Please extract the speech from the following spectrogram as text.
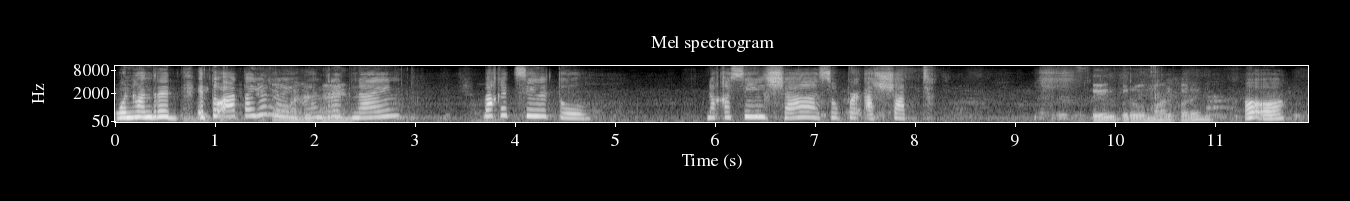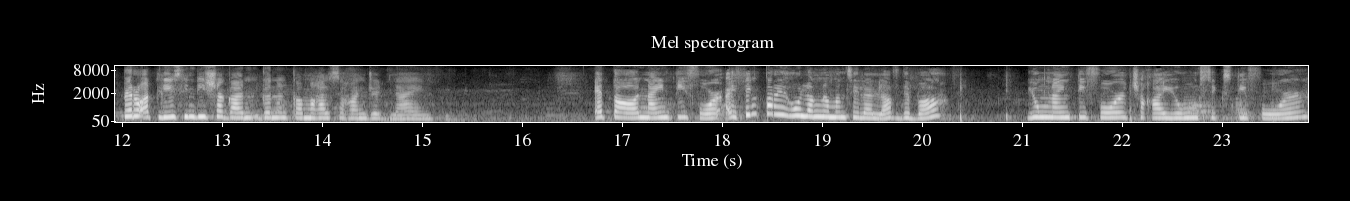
100. Ito ata 'yun eh, 109. Bakit sale to? Naka-sale siya, super a shot. Sale, pero mahal pa rin. Oo. Pero at least hindi siya gan ganun kamahal sa 109. Ito, 94. I think pareho lang naman sila, love, 'di ba? Yung 94 tsaka yung 64.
